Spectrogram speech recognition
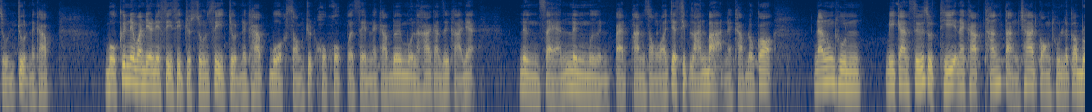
1,543.40 จุดนะครับ บวกขึ้นในวันเดียวเนี่ย40.04 จุดนะครับ บวก 2.66%นะครับ ด้วยมูลค่าการซื้อขายเนี่ย 118,270 ล้านบาทนะครับ แล้วก็นักลงทุนมีการซื้อสุทธินะครับ ทั้งต่างชาติกองทุนแล้วก็โบร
